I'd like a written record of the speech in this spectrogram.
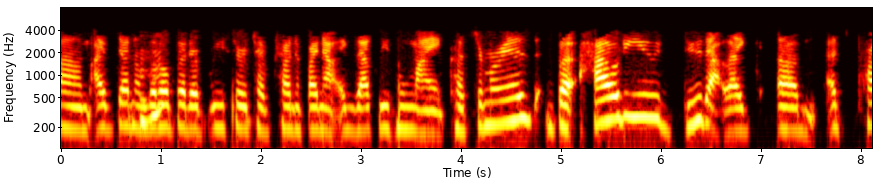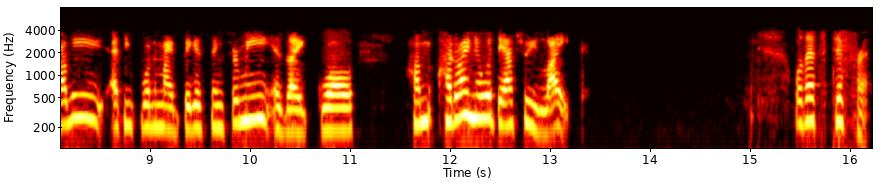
Um, I've done a mm-hmm. little bit of research. I'm trying to find out exactly who my customer is, but how do you do that? Like, um, it's probably I think one of my biggest things for me is like, well, how how do I know what they actually like? Well, that's different.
